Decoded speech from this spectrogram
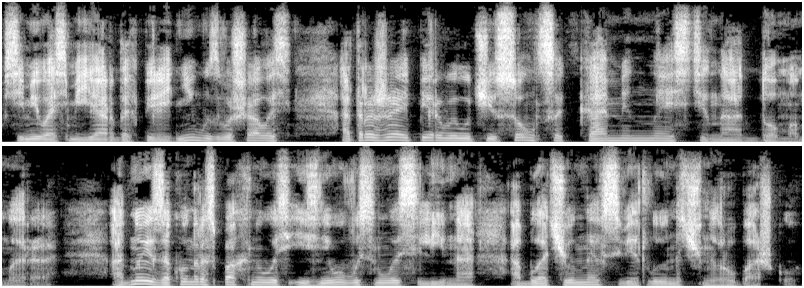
В семи-восьми ярдах перед ним возвышалась, отражая первые лучи солнца, каменная стена дома мэра. Одно из окон распахнулось, из него высунулась Лина, облаченная в светлую ночную рубашку.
